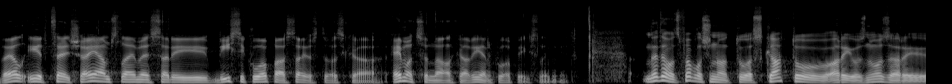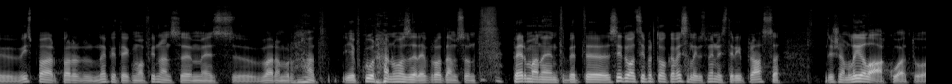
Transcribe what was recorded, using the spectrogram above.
vēl ir ceļš ejams, lai mēs arī visi kopā sajustos kā emocionāli, kā viena kopīga slimnīca. Nedaudz paplašinot to skatu arī uz nozari, vispār par nepietiekamā finansējumu mēs varam runāt jebkurā nozarē, protams, un permanenti, bet eh, situācija par to, ka veselības ministrija prasa tiešām lielāko to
